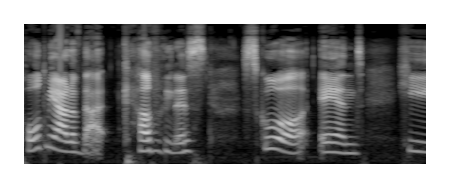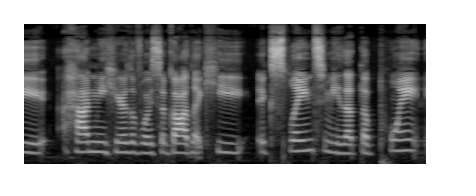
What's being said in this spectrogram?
pulled me out of that Calvinist school and he had me hear the voice of God. Like he explained to me that the point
